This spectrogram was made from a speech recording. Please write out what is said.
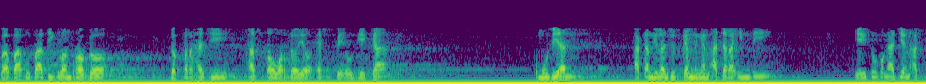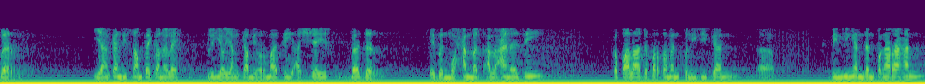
Bapak Bupati Kulon Progo Dr. Haji Hasto Wardoyo SPOGK kemudian akan dilanjutkan dengan acara inti yaitu pengajian akbar yang akan disampaikan oleh beliau yang kami hormati Asy-Syaikh Badr Ibn Muhammad Al-Anazi Kepala Departemen Pendidikan uh, Bimbingan dan Pengarahan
